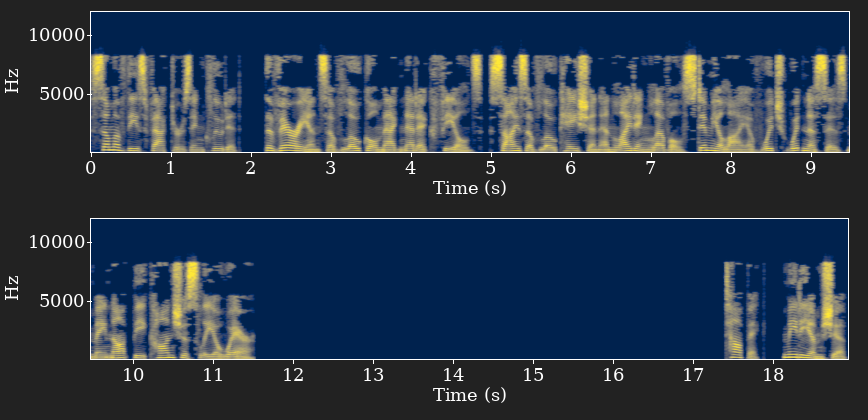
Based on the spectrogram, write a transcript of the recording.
Some of these factors included the variance of local magnetic fields, size of location and lighting level stimuli of which witnesses may not be consciously aware. Mediumship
